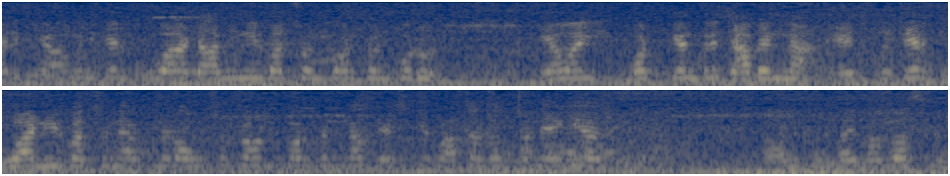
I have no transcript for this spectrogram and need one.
তারিখে আওয়ামী লীগের ভুয়া ডামি নির্বাচন বর্জন করুন। কেউ এই ভোট কেন্দ্রে যাবেন না। এদের ভুয়া নির্বাচনে আপনারা অংশগ্রহণ করবেন না, দেশকে বাঁচানোর জন্য এগিয়ে আসুন। ভাই ভালো আছেন।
